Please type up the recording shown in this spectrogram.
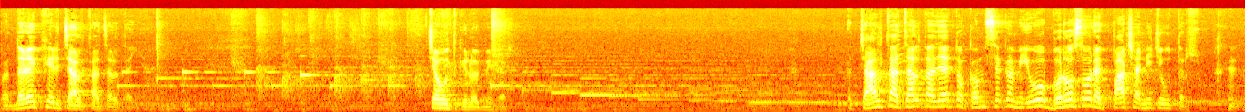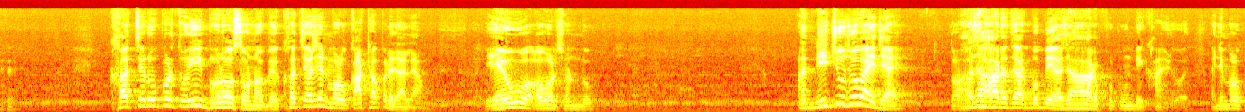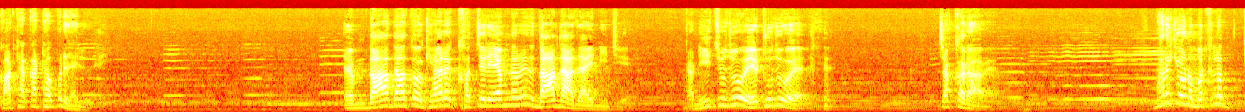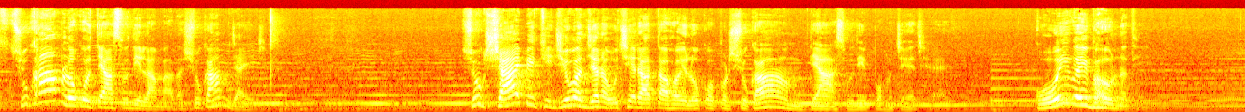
પણ દરેક ફેર ચાલતા ચાલતા અહીંયા. ચૌદ કિલોમીટર. ચાલતા ચાલતા જાય તો કમસે કમ એવો ભરોસો રહે પાછા નીચે ઉતરશું. ખચર ઉપર તો એ ભરોસો નો બે. ખચર છે ને મારું કાંઠા પર જ હાલે આમ. એવું અવળ ઠંડુ અને નીચું જોવાઈ જાય તો હજાર હજાર બબે હજાર ફૂટ ઊંડી ખાણ હોય. અને મારું કાંઠા કાંઠા ઉપર જ હાલ્યું જાય. એમ દાદા તો ક્યારેક ખચરે એમને દાદા જાય નીચે. નીચું જોવે, હેઠું જોવે. ચક્કર આવે. મારે કહેવાનો મતલબ, શું કામ લોકો ત્યાં સુધી લાંબા હતા? શું કામ જાય છે? સુખ સાહેબીથી જીવન જેના ઉછેરાતા હોય, લોકો પણ શું કામ ત્યાં સુધી પહોંચે છે? કોઈ વૈભવ નથી.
